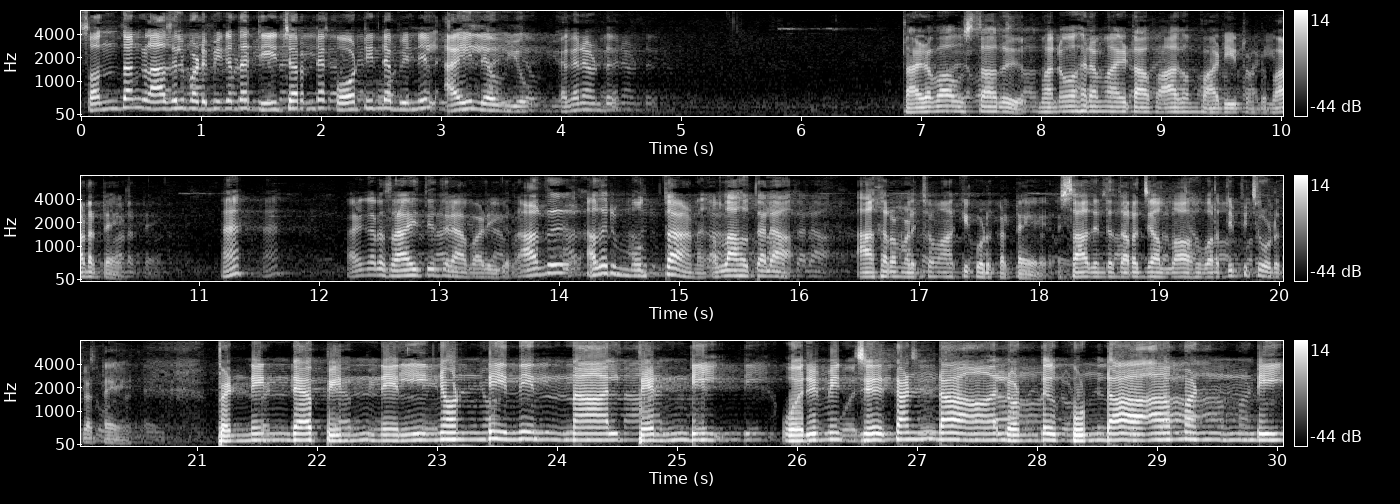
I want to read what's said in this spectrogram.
സ്വന്തം ക്ലാസ്സിൽ പഠിപ്പിക്കുന്ന ടീച്ചറിന്റെ കോട്ടിന്റെ പിന്നിൽ ഐ ലവ് യു എങ്ങനെയുണ്ട്? തഴവ ഉസ്താദ് മനോഹരമായിട്ട് ആ ഭാഗം പാടിയിട്ടുണ്ട്. പാടട്ടെ? ഭയങ്കര സാഹിത്യത്തിലാണ് പാടിയിരിക്കുന്നത്. അത് അതൊരു മുത്താണ്. അള്ളാഹു തല ആഹ്റം വെളിച്ചമാക്കി കൊടുക്കട്ടെ. ഉസ്താദിന്റെ ദർജ അള്ളാഹു വർദ്ധിപ്പിച്ചു കൊടുക്കട്ടെ. പെണ്ണിന്റെ പിന്നിൽ ഞൊണ്ടി നിന്നാൽ തെണ്ടി ഒരുമിച്ച് കണ്ടാലുണ്ട് കുണ്ടാമണ്ടി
